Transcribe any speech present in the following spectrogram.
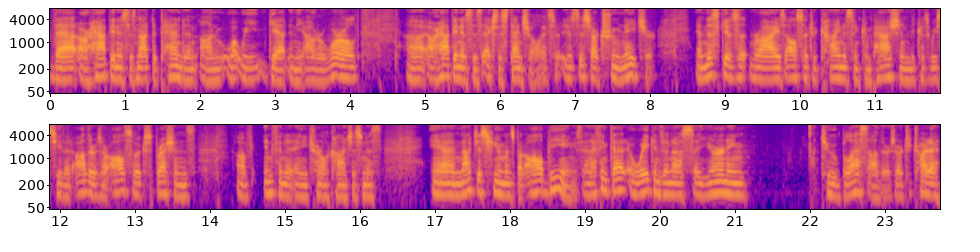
that our happiness is not dependent on what we get in the outer world. Uh, our happiness is existential, it's, it's just our true nature. And this gives rise also to kindness and compassion because we see that others are also expressions of infinite and eternal consciousness and not just humans, but all beings. And I think that awakens in us a yearning to bless others or to try to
